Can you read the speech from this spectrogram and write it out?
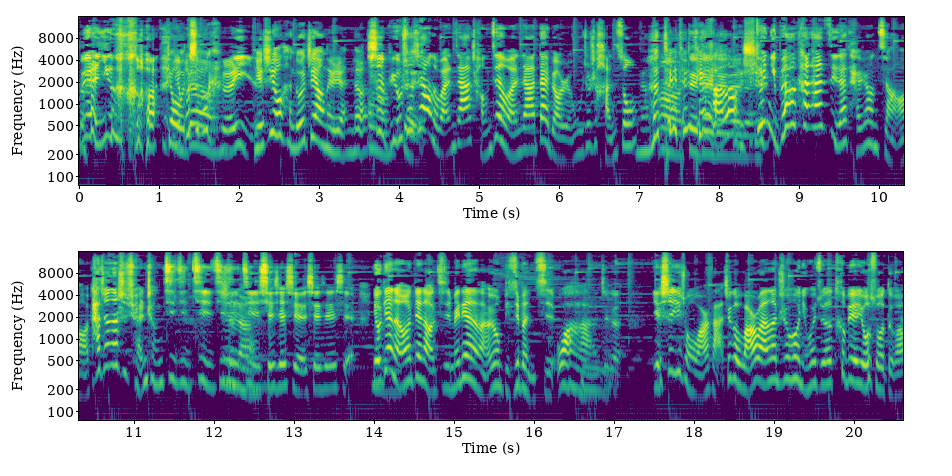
有点硬核，也不是不可以，也是有很多这样的人的。是，比如说这样的玩家，常见玩家代表人物就是韩松，对对对，韩老师。所以你不要看他自己在台上讲啊，他真的是全程记记记记记记，写写写写写写，有电脑用电脑记，没电脑用笔记本记。哇，这个。也是一种玩法，这个玩完了之后，你会觉得特别有所得。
